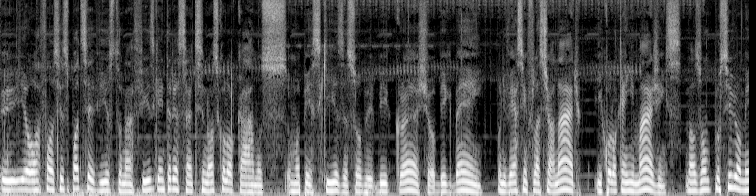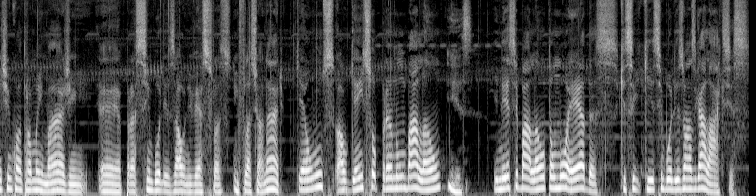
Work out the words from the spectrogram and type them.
E, Afonso, isso pode ser visto na física, é interessante. Se nós colocarmos uma pesquisa sobre Big Crush ou Big Bang, universo inflacionário, e colocar em imagens, nós vamos possivelmente encontrar uma imagem para simbolizar o universo infla- inflacionário, que é um, alguém soprando um balão Isso. e nesse balão estão moedas que, se- que simbolizam as galáxias.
